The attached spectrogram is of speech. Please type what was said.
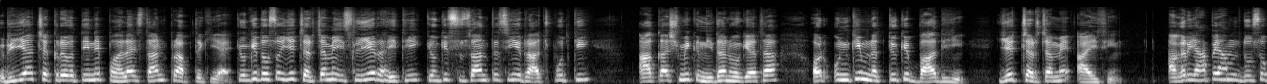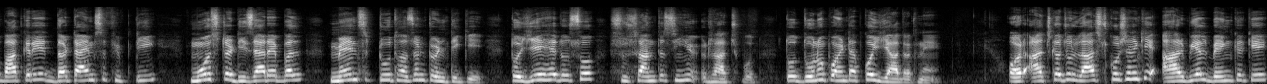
रिया चक्रवर्ती ने पहला स्थान प्राप्त किया है। क्योंकि दोस्तों, ये चर्चा में इसलिए रही थी क्योंकि सुशांत सिंह राजपूत की आकस्मिक निधन हो गया था और उनकी मृत्यु के बाद ही ये चर्चा में आई थी। अगर यहाँ पे हम दोस्तों बात करें, the Times fifty most desirable mens 2020 की। तो ये है दोस्तों सुशांत सिंह राजपूत। तो दोनों पॉइंट आपको याद रखने हैं। और आज का जो लास्ट क्वेश्चन है कि आरबीएल बैंक के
